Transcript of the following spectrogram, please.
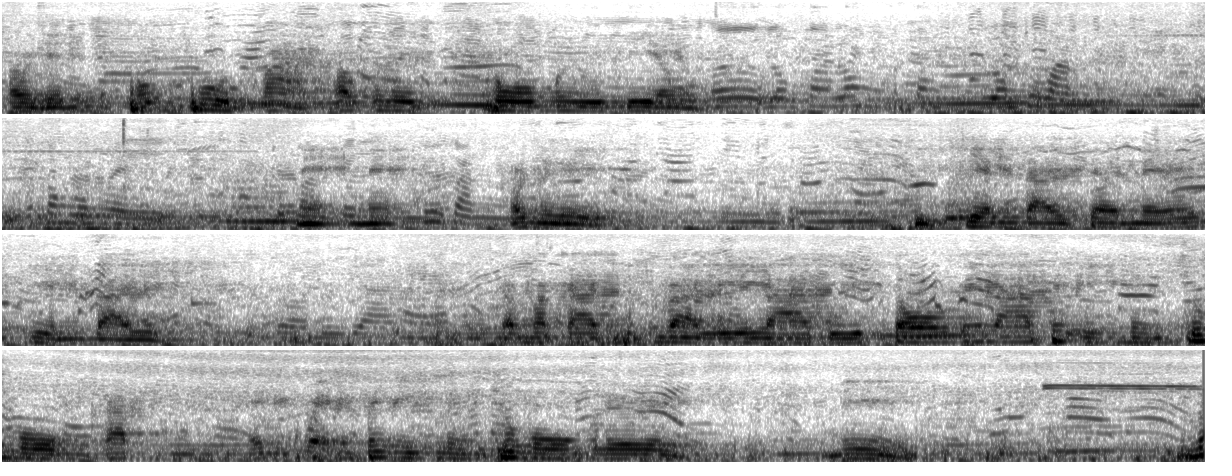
เขาเห็นผมพูดมาก เขาก็เลยโชว์มือเดียวเออลงต้องลงมันต้องลงทุกวันมันต้องลงเลยทุกวัแน่นเป็นแน่คู่กันเขาเหนื่อยที่ เกียงใดเจอเหนเกียงใด กรรมการคิดว่าลีลาดีโตเวลาไปอีกหนึ่งชั่วโมงครับให้แกว่งไปอีกหนึ่งชั่วโมงเลย นี่ โน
